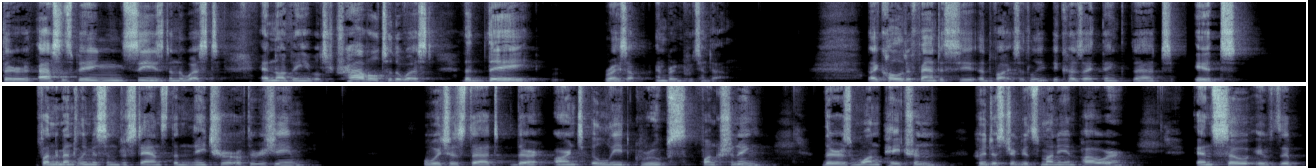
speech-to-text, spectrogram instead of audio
their assets being seized in the West and not being able to travel to the West, that they rise up and bring Putin down. I call it a fantasy advisedly because I think that it fundamentally misunderstands the nature of the regime, which is that there aren't elite groups functioning. There's one patron who distributes money and power. And so if the,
